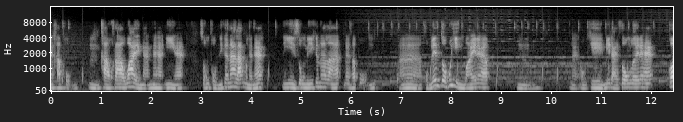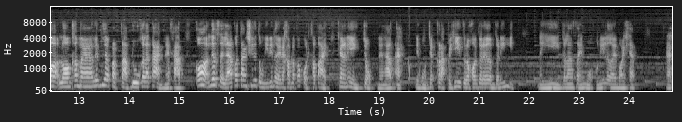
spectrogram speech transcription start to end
นะครับผมอืมข่าวคราวว่าอย่างนั้นนะฮะนี่ฮะทรงผมนี่ก็น่ารักเหมือนกันนะ นี่ทรงนี้ก็น่ารักนะครับผม อ่า ผมเล่นตัวผู้หญิงไว้นะครับ อืมนะโอเค มีหลายทรงเลยนะฮะ ก็ลองเข้ามาเลือกๆปรับๆดูก็แล้วกันนะครับ ก็เลือกเสร็จแล้วก็ตั้งชื่อตรงนี้ได้เลยนะครับ แล้วก็กดเข้าไปแค่นั้นเองจบนะครับ อะ เดี๋ยวผมจะกลับไปที่ตัวละครตัวเดิมตัวนี้ นี่กำลังใส่หมวกตรงนี้เลยบอยแคป อะ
